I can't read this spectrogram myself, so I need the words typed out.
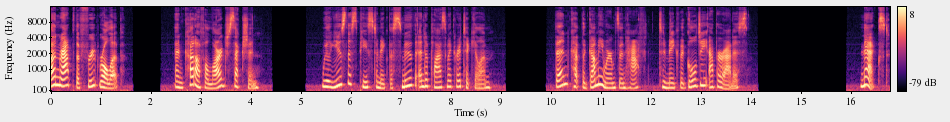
Unwrap the fruit roll-up and cut off a large section. We'll use this piece to make the smooth endoplasmic reticulum. Then cut the gummy worms in half to make the Golgi apparatus. Next,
